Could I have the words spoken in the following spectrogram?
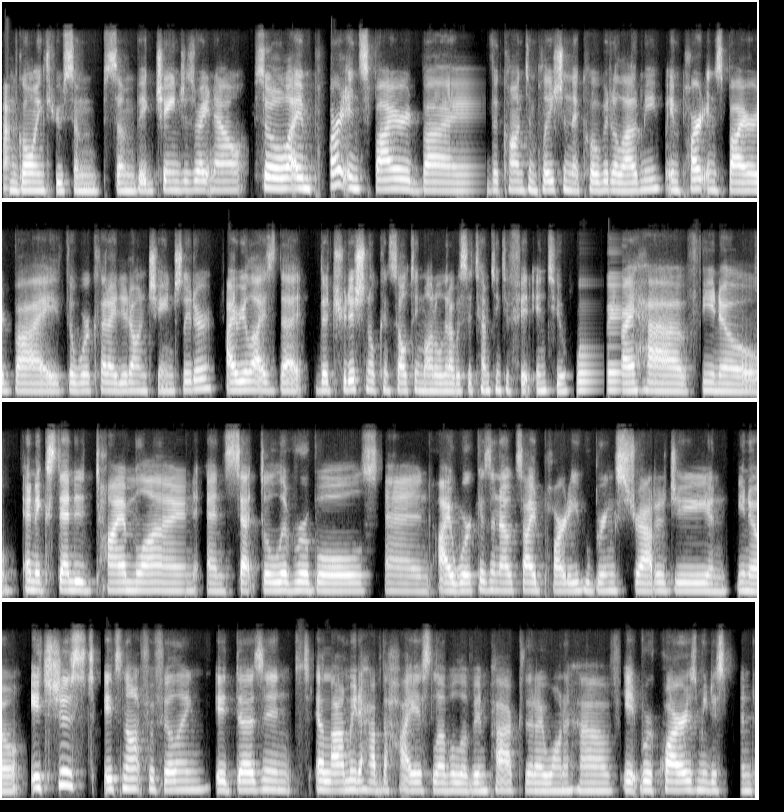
I'm going through some some big changes right now. So I'm part inspired by the contemplation that COVID allowed me. In part inspired by the work that I did on Change Leader. I realized realized that the traditional consulting model that I was attempting to fit into, where I have, you know, an extended timeline and set deliverables, and I work as an outside party who brings strategy, and, you know, it's just, it's not fulfilling. It doesn't allow me to have the highest level of impact that I want to have. It requires me to spend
